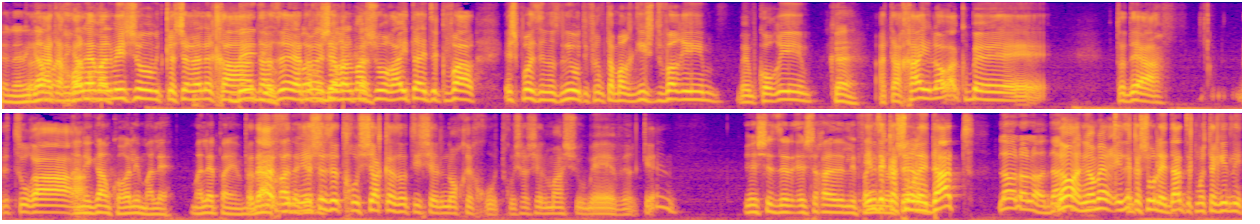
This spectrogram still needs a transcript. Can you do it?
כן, אני גם... אתה חולם גם- על מישהו, מתקשר אליך, בדיוק, אתה זה, אתה חושב על משהו, ראית את זה כבר, יש פה איזה נוזליות, לפעמים אתה מרגיש דברים, והם קורים. כן, אתה חי לא רק ב... אתה יודע, בצורה... אני גם, קורא לי מלא, מלא פעמים. אתה יודע, זה- יש איזו תחושה כזאת של נוכחות, תחושה של משהו מעבר, כן? יש איזה, יש לך לפעמים אם זה יותר- קשור לדת, לא, לא, לא, דת- לא, אני אומר, אם זה קשור לדת, זה כמו שתגיד לי,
